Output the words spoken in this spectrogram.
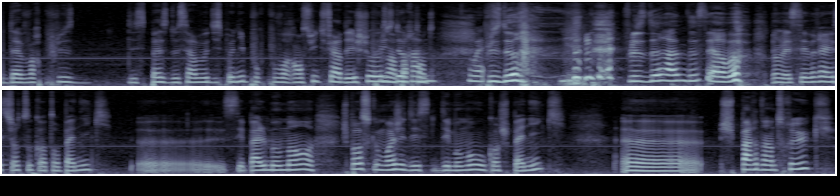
d'avoir plus d'espace de cerveau disponible pour pouvoir ensuite faire des choses Plus importantes. Ouais. Plus de plus de RAM de cerveau. Non mais c'est vrai, surtout quand on panique, euh, c'est pas le moment. Je pense que moi j'ai des, des moments où quand je panique, euh, je pars d'un truc,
